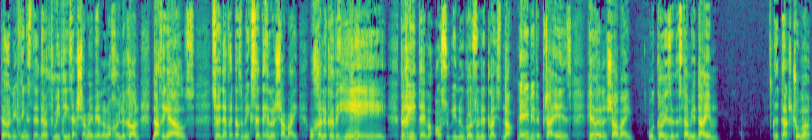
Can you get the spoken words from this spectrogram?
The only things that there are three things that Shammai and Hillel are cholik on, nothing else. So therefore it doesn't make sense that Hillel Shammai were cholik No, maybe the pshat is Hillel and Shammai were gozer that stam yadayim that touch truma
